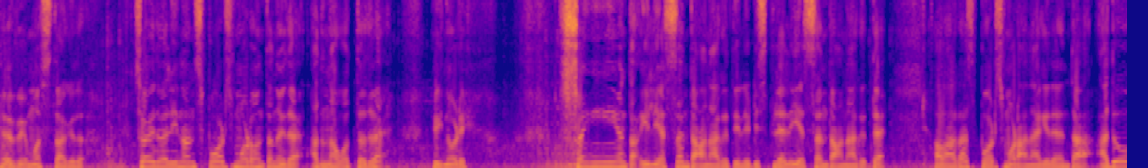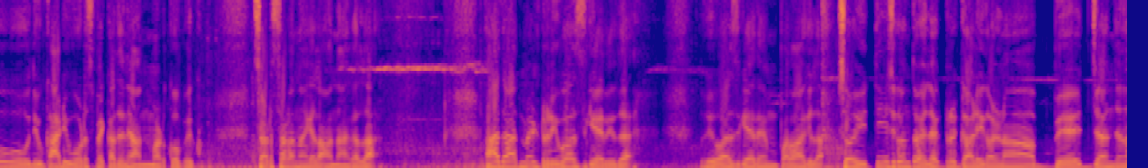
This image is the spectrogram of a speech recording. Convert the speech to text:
ಹೆವಿ ಮಸ್ತಾಗಿದೆ ಸೊ ಇದರಲ್ಲಿ ಇನ್ನೊಂದು ಸ್ಪೋರ್ಟ್ಸ್ ಮೋಡು ಅಂತಲೂ ಇದೆ. ಅದನ್ನು ಒತ್ತಿದ್ವಿ ಈಗ ನೋಡಿ. ಸೈ ಅಂತ ಇಲ್ಲಿ ಎಸ್ ಅಂತ ಆನ್ ಆಗುತ್ತೆ, ಇಲ್ಲಿ ಡಿಸ್ಪ್ಲೇಲಿ ಎಸ್ ಅಂತ ಆನ್ ಆಗುತ್ತೆ. ಆವಾಗ ಸ್ಪೋರ್ಟ್ಸ್ ಮೋಡ್ ಆನ್ ಆಗಿದೆ ಅಂತ. ಅದು ನೀವು ಗಾಡಿ ಓಡಿಸ್ಬೇಕಾದ್ರೆ ಆನ್ ಮಾಡ್ಕೋಬೇಕು. ಸಡ್ ಸಡನ್ನಾಗೆಲ್ಲ ಆನ್ ಆಗೋಲ್ಲ. ಅದಾದಮೇಲೆ ರಿವರ್ಸ್ ಗೇರ್ ಇದೆ. ರಿವರ್ಸ್ ಅದೇನು ಪರವಾಗಿಲ್ಲ. ಸೊ ಇತ್ತೀಚೆಗಂತೂ ಎಲೆಕ್ಟ್ರಿಕ್ ಗಾಡಿಗಳನ್ನ ಬೇಜಾನ್ ಜನ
